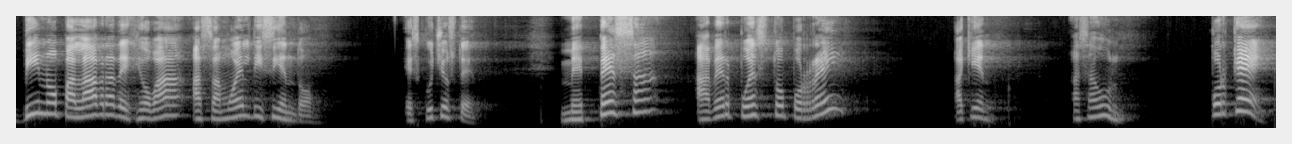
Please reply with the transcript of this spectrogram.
Vino palabra de Jehová a Samuel diciendo, Escuche usted, me pesa haber puesto por rey a quién? A Saúl. ¿Por qué?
